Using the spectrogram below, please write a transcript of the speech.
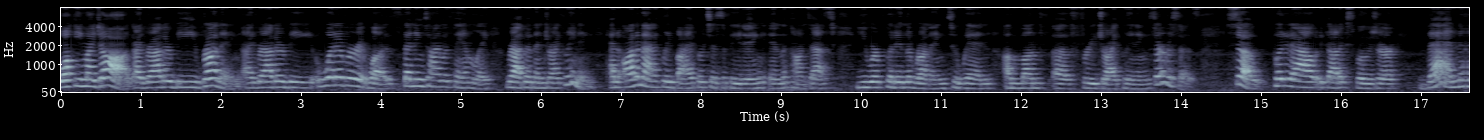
walking my dog, I'd rather be running, I'd rather be whatever it was, spending time with family rather than dry cleaning. And automatically by participating in the contest, you were put in the running to win a month of free dry cleaning services. So put it out, it got exposure. Then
